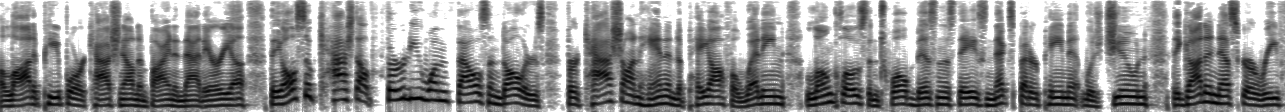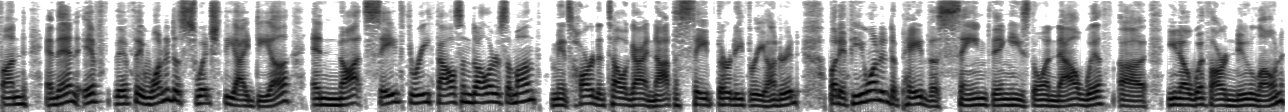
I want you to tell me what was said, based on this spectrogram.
A lot of people are cashing out and buying in that area. They also cashed out 31 $7,000 for cash on hand and to pay off a wedding. Loan closed in 12 business days. Next better payment was June. They got an escrow refund. And then if, if they wanted to switch the idea and not save $3,000 a month, I mean, it's hard to tell a guy not to save 3,300, but if he wanted to pay the same thing he's doing now with, uh, you know, with our new loan,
